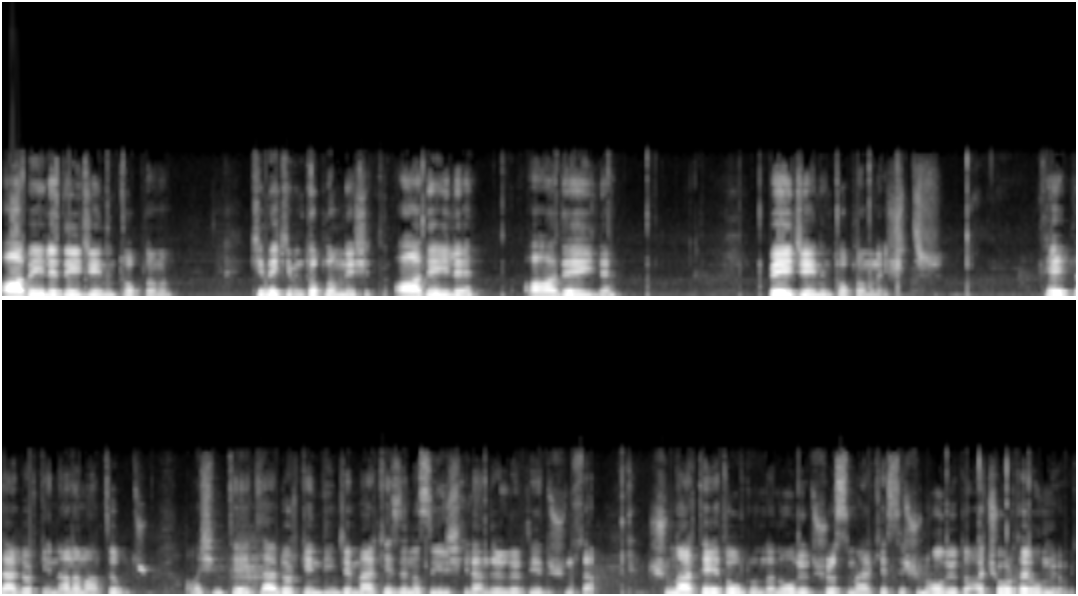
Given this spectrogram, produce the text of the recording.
AB ile DC'nin toplamı. Kimle kimin toplamına eşit? AD ile AD ile BC'nin toplamına eşittir. Teğetler dörtgeninin ana mantığı budur. Ama şimdi teğetler dörtgeni deyince merkezle nasıl ilişkilendirilir diye düşünsem. Şunlar teğet olduğunda ne oluyordu? Şurası merkezse şu ne oluyordu? Açı ortay olmuyor muydu?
